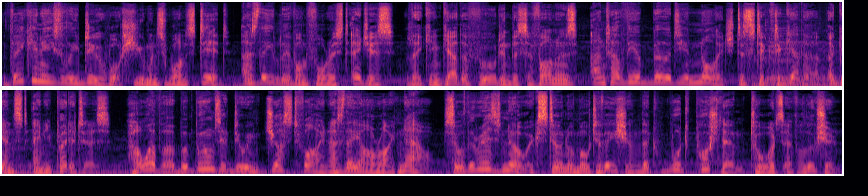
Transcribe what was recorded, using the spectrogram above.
They can easily do what humans once did, as they live on forest edges, they can gather food in the savannas, and have the ability and knowledge to stick together against any predators. However, baboons are doing just fine as they are right now, so there is no external motivation that would push them towards evolution.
